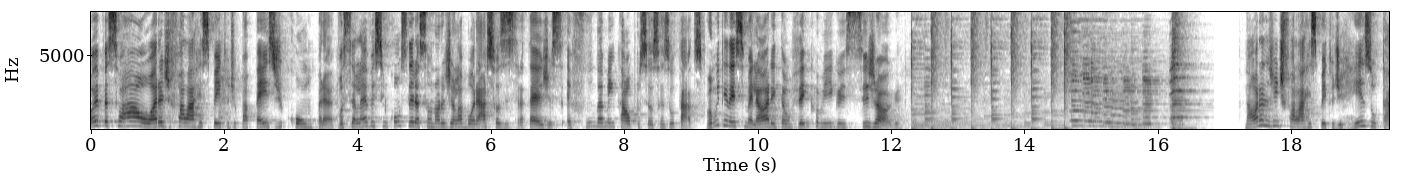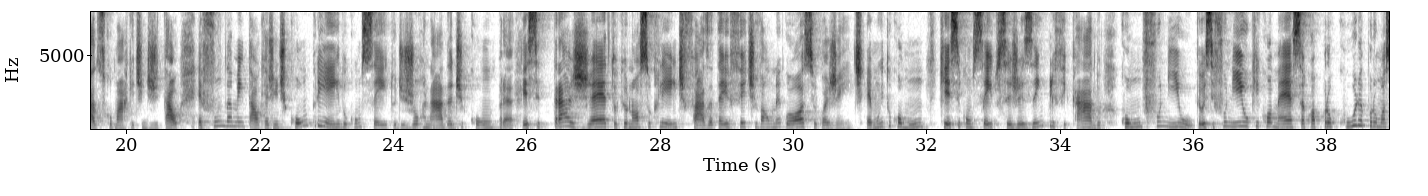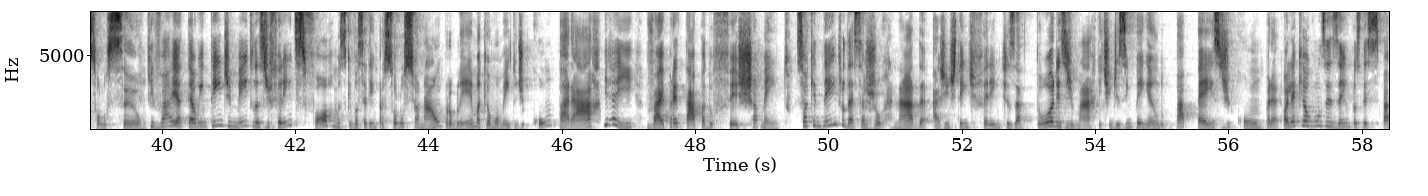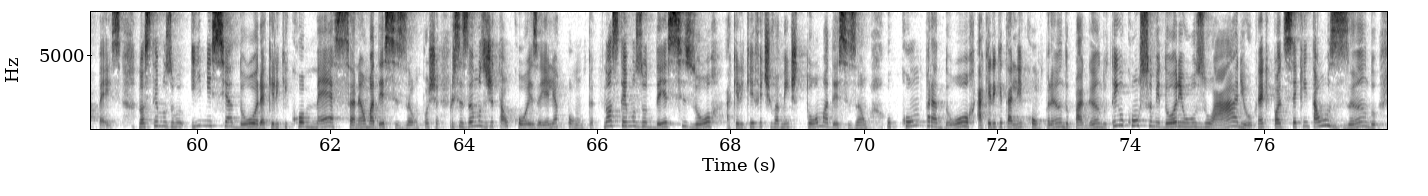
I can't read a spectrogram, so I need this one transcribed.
Oi, pessoal! Hora de falar a respeito de papéis de compra. Você leva isso em consideração na hora de elaborar suas estratégias? É fundamental para os seus resultados. Vamos entender isso melhor? Então vem comigo e se joga! Na hora da gente falar a respeito de resultados com marketing digital, é fundamental que a gente compreenda o conceito de jornada de compra, esse trajeto que o nosso cliente faz até efetivar um negócio com a gente. É muito comum que esse conceito seja exemplificado com um funil. Então, esse funil que começa com a procura por uma solução, que vai até o entendimento das diferentes formas que você tem para solucionar um problema, que é o momento de comparar, e aí vai para a etapa do fechamento. Só que dentro dessa jornada, a gente tem diferentes atores de marketing desempenhando papéis de compra. Olha aqui alguns exemplos desses papéis. Nós temos o iniciador, aquele que começa né, uma decisão. Poxa, precisamos de tal coisa e ele aponta. Nós temos o decisor, aquele que efetivamente toma a decisão. O comprador, aquele que está ali comprando, pagando. Tem o consumidor e o usuário, né, que pode ser quem está usando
